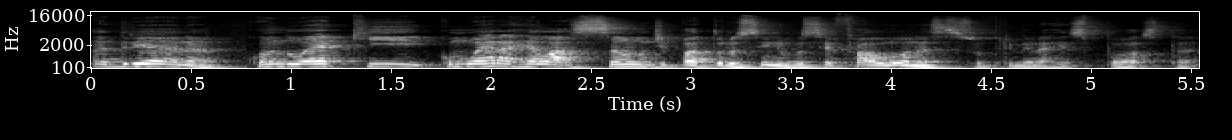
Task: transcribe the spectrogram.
Adriana, quando é que, como era a relação de patrocínio? Você falou nessa sua primeira resposta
